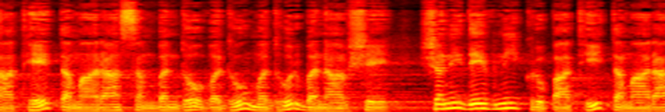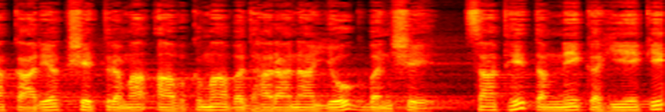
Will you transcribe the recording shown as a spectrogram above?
સાથે તમારા સંબંધો વધુ મધુર બનાવશે. શનિદેવની કૃપાથી તમારા કાર્યક્ષેત્રમાં આવકમાં વધારાના યોગ બનશે. સાથે તમને કહીએ કે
